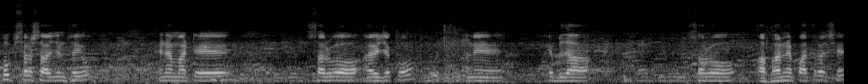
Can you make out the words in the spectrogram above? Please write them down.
ખૂબ સરસ આયોજન થયું. એના માટે સર્વ આયોજકો અને એ બધા સર્વ આભારને પાત્ર છે.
